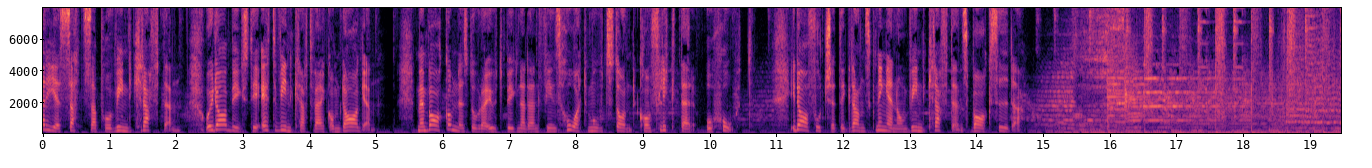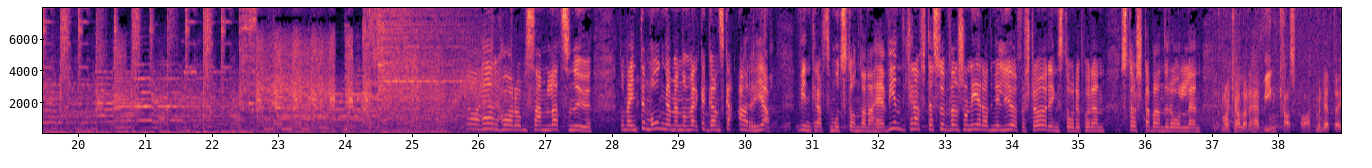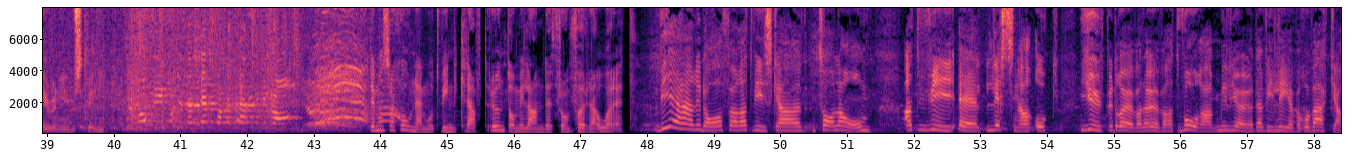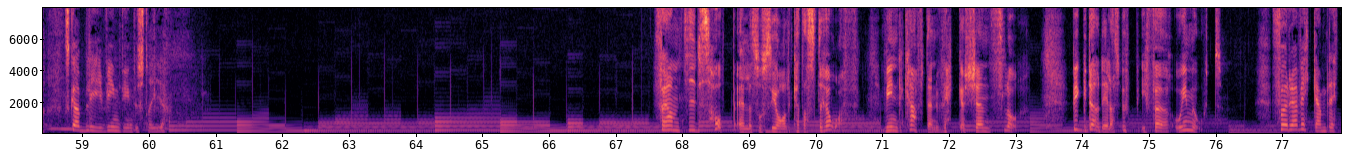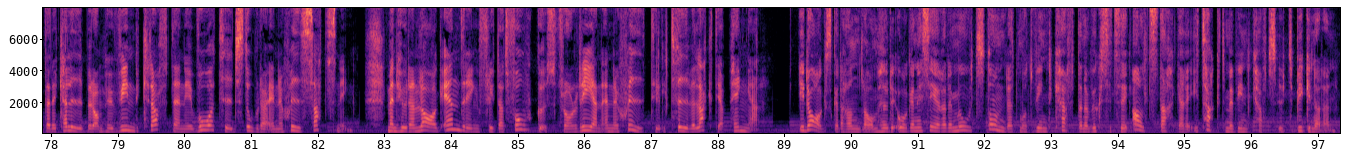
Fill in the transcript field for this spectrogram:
Sverige satsar på vindkraften och idag byggs det ett vindkraftverk om dagen. Men bakom den stora utbyggnaden finns hårt motstånd, konflikter och hot. Idag fortsätter granskningen om vindkraftens baksida. Ja, här har de samlats nu. De är inte många men de verkar ganska arga vindkraftsmotståndarna här. Vindkraft är subventionerad miljöförstöring står det på den största banderollen. Man kallar det här vindkraftspark men detta är ju en industri. Demonstrationer mot vindkraft runt om i landet från förra året. Vi är här idag för att vi ska tala om att vi är ledsna och djupt bedrövade över att våra miljöer där vi lever och verkar ska bli vindindustrier. Framtidshopp eller social katastrof. Vindkraften väcker känslor. Bygder delas upp i för och emot. Förra veckan berättade Kaliber om hur vindkraften är vår tids stora energisatsning. Men hur en lagändring flyttat fokus från ren energi till tvivelaktiga pengar. Idag ska det handla om hur det organiserade motståndet mot vindkraften har vuxit sig allt starkare i takt med vindkraftsutbyggnaden.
